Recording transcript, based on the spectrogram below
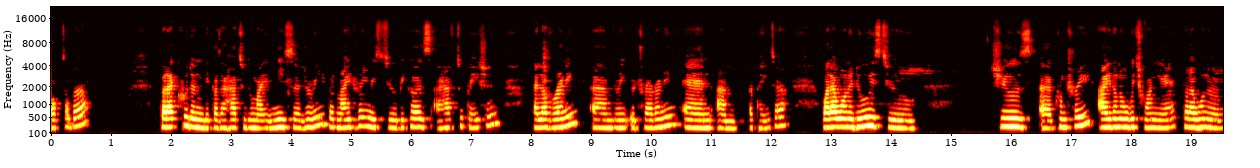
October, but I couldn't because I had to do my knee surgery. But my dream is to, because I have two patients, I love running. I'm doing ultra running and I'm a painter. What I want to do is to choose a country. I don't know which one yet, but I want to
